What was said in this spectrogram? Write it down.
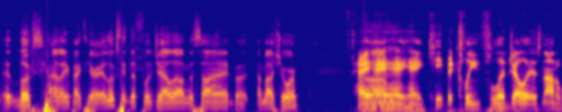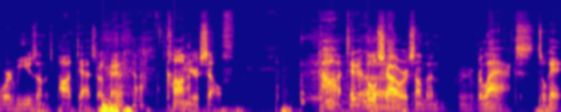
It looks kind of like a bacteria. It looks like the flagella on the side, but I'm not sure. Hey, hey, Um, hey, hey! Keep it clean. Flagella is not a word we use on this podcast. Okay, calm yourself. God, take a cold Uh. shower or something. Relax. It's okay.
